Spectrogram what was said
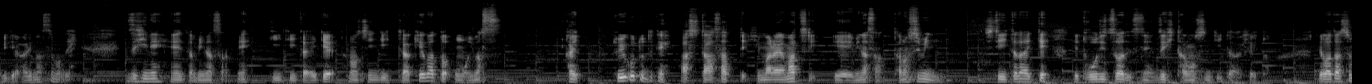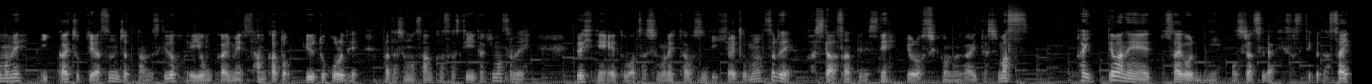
びでありますので、ぜひね、えーと皆さんね、聞いていただいて楽しんでいただければと思います。はい。ということでね、明日、明後日、ヒマラヤ祭り、えー皆さん楽しみにしていただいて、で当日はですね、ぜひ楽しんでいただきたいと。で、私もね、一回ちょっと休んじゃったんですけど、4回目参加というところで、私も参加させていただきますので、ぜひね、えっ、と、私もね、楽しんでいきたいと思いますので、明日、明後日ですね、よろしくお願いいたします。はい。ではね、えっと、最後にね、お知らせだけさせてください。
